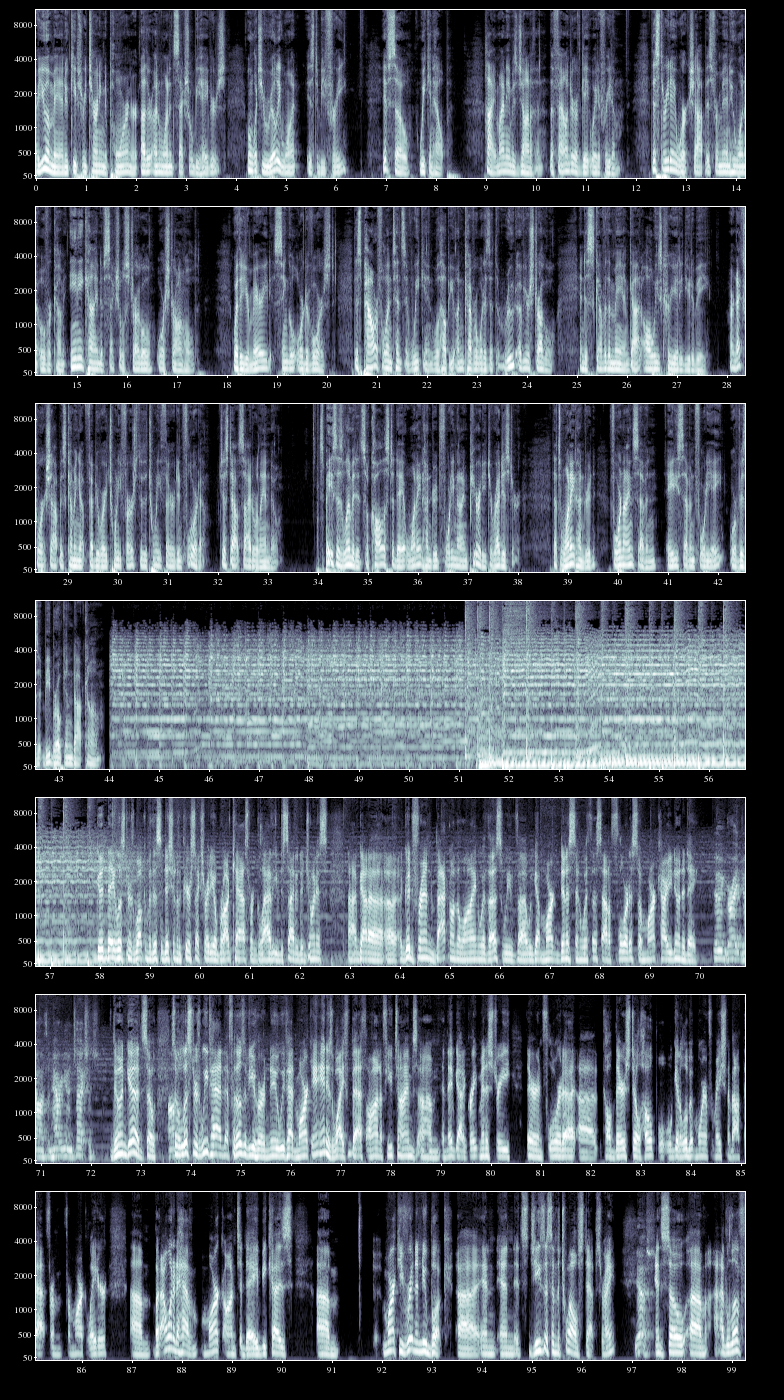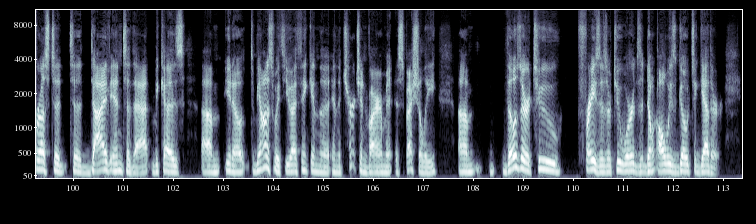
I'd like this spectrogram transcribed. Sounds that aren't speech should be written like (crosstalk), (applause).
Are you a man who keeps returning to porn or other unwanted sexual behaviors when what you really want is to be free? If so, we can help. Hi, my name is Jonathan, the founder of Gateway to Freedom. This three day workshop is for men who want to overcome any kind of sexual struggle or stronghold. Whether you're married, single, or divorced, this powerful intensive weekend will help you uncover what is at the root of your struggle and discover the man God always created you to be. Our next workshop is coming up February 21st through the 23rd in Florida, just outside Orlando. Space is limited, so call us today at 1 800 49 Purity to register. That's 1 800 497 8748 or visit bebroken.com. Good day, listeners. Welcome to this edition of the Pure Sex Radio broadcast. We're glad that you've decided to join us. I've got a, a, a, good friend back on the line with us. We've uh, we've got Mark Denison with us out of Florida. So, Mark, how are you doing today? Doing great, Jonathan. How are you in Texas? Doing good. So, awesome. so listeners, we've had for those of you who are new, we've had Mark and, and his wife Beth on a few times, um, and they've got a great ministry there in Florida uh, called There's Still Hope. We'll, we'll, get a little bit more information about that from from Mark later. Um, but I wanted to have Mark on today because, um, Mark, you've written a new book, uh, and and it's Jesus and the Twelve Steps, right? Yes. And so um, I'd love for us to to dive into that because um, you know, to be honest with you, I think in the in the church environment, especially, um, those are two phrases or two words that don't always go together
